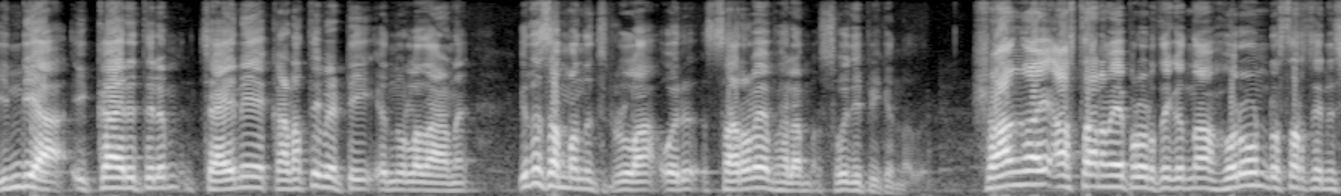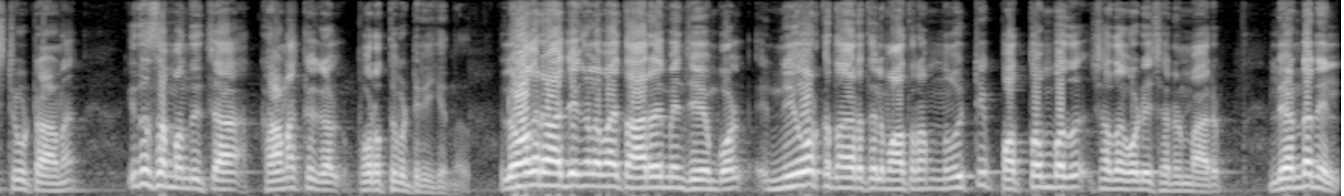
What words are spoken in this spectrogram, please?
ഇന്ത്യ ഇക്കാര്യത്തിലും ചൈനയെ കടത്തിവെട്ടി എന്നുള്ളതാണ് ഇത് സംബന്ധിച്ചിട്ടുള്ള ഒരു സർവേ ഫലം സൂചിപ്പിക്കുന്നത്. ഷാങ്ഹായ് ആസ്ഥാനമായി പ്രവർത്തിക്കുന്ന ഹൊറോൺ റിസർച്ച് ഇൻസ്റ്റിറ്റ്യൂട്ടാണ് ഇത് സംബന്ധിച്ച കണക്കുകൾ പുറത്തുവിട്ടിരിക്കുന്നത്. ലോകരാജ്യങ്ങളുമായി താരതമ്യം ചെയ്യുമ്പോൾ ന്യൂയോർക്ക് നഗരത്തിൽ മാത്രം നൂറ്റി പത്തൊമ്പത് ശതകോടീശ്വരന്മാരും ലണ്ടനിൽ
